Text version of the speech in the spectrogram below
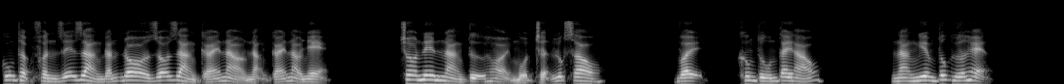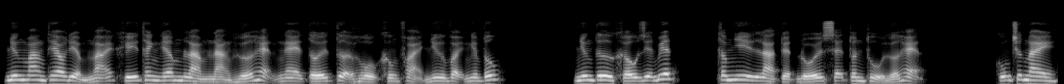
Cũng thập phần dễ dàng đắn đo rõ ràng cái nào nặng cái nào nhẹ. Cho nên nàng tự hỏi một trận lúc sau. Vậy, không tún tay háo. Nàng nghiêm túc hứa hẹn. Nhưng mang theo điểm lãi khí thanh âm làm nàng hứa hẹn nghe tới tựa hồ không phải như vậy nghiêm túc. Nhưng tư khấu diễn biết, tâm nhi là tuyệt đối sẽ tuân thủ hứa hẹn. Cũng trước nay,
